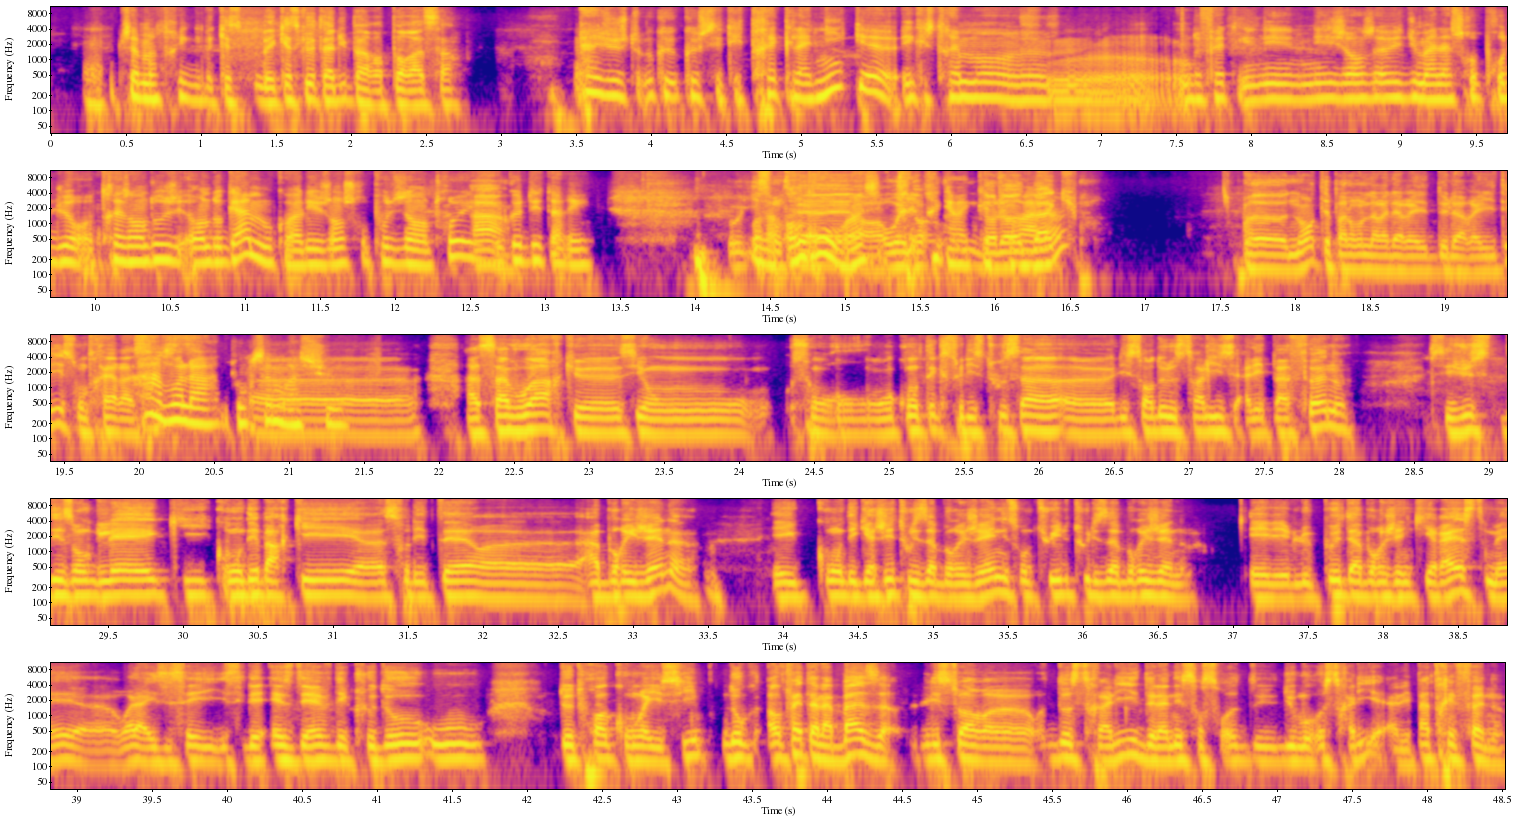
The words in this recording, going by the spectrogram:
ça m'intrigue. Mais qu'est-ce que tu as lu par rapport à ça? Ah, Juste que, que c'était très clanique, extrêmement. Euh, le fait que les, gens avaient du mal à se reproduire, très endogame, quoi. Les gens se reproduisaient entre eux et ah. que des tarés. en gros, hein, c'est très, très caricatural. Dans le hein. Euh, non, t'es pas loin de la, de la, réalité. Ils sont très racistes. Ah voilà, donc ça me rassure. Euh, à savoir que si on, si on contextualise tout ça, euh, l'histoire de l'Australie, elle est pas fun. C'est juste des Anglais qui, qui ont débarqué sur les terres aborigènes et qui ont dégagé tous les aborigènes. Ils ont tué tous les aborigènes. Et le peu d'aborigènes qui restent, mais voilà, ils essayent, c'est des SDF, des clodos ou deux, trois qui ont réussi. Donc, en fait, à la base, l'histoire d'Australie, de la naissance du, mot Australie, elle n'est pas très fun.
